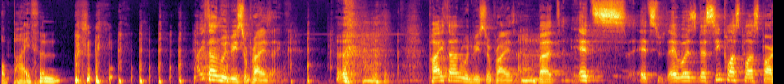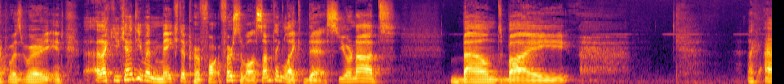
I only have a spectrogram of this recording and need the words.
or Python. Python would be surprising. Python would be surprising, but it's it's it was the C part was very in, like you can't even make the perform. First of all, something like this, you're not bound by like I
